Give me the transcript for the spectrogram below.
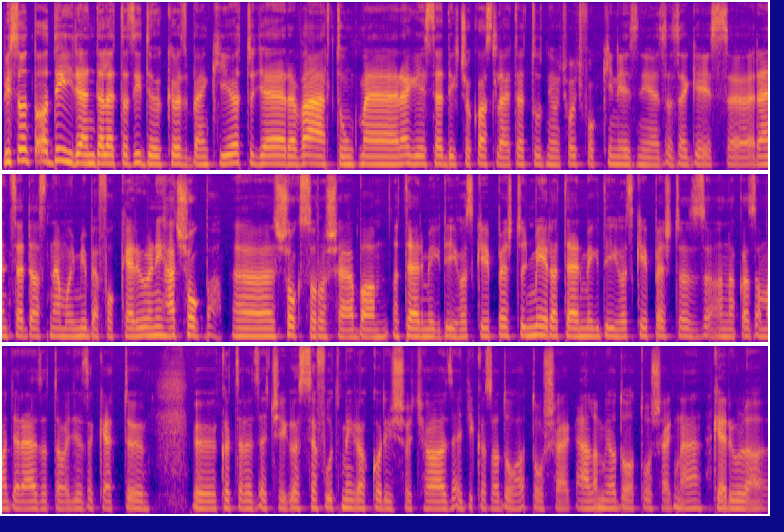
Viszont a díjrendelet az időközben kijött, ugye erre vártunk, mert egész eddig csak azt lehetett tudni, hogy hogy fog kinézni ez az egész rendszer, de azt nem, hogy mibe fog kerülni, hát sokba, sokszorosába a termékdíjhoz képest, hogy miért a termékdíjhoz képest, az annak az a magyarázata, hogy ez a kettő kötelezettség összefut, még akkor is, hogyha az egyik az adóhatóság, állami adóhatóságnál kerül a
